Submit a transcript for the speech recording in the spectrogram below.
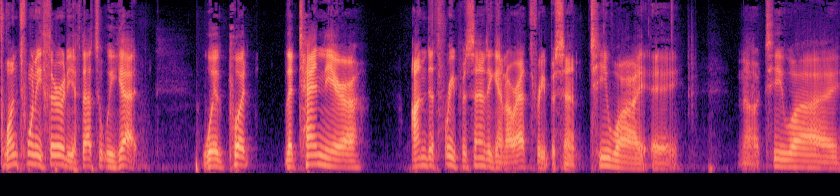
120.30, if that's what we get, would put the 10 year under 3% again, or at 3%. TYA. No, TY,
